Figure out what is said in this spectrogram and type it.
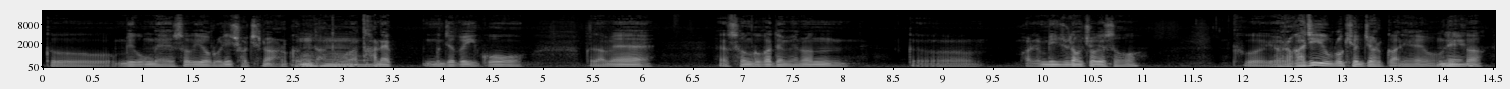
그 미국 내에서 여론이 좋지는 않을 겁니다. 음흠. 더구나 탄핵 문제도 있고 그다음에 선거가 되면은 그 민주당 쪽에서 그 여러 가지 이유로 견제할 거 아니에요. 네. 그러니까 네.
